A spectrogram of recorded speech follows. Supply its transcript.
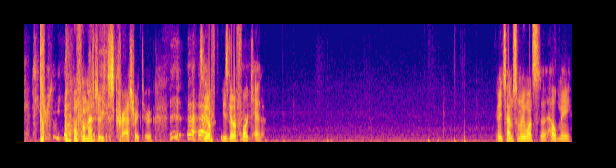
Imagine if he just crashed right through. He's got a, he's got a fork head. Anytime somebody wants to help me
